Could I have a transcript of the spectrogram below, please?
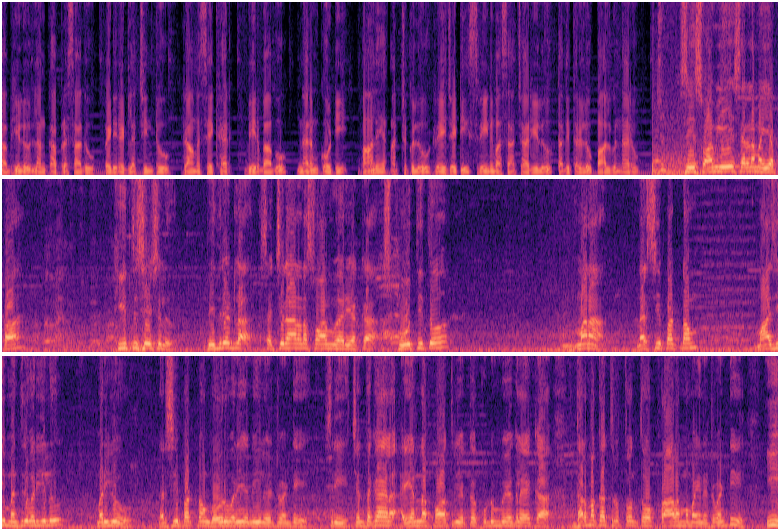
సభ్యులు లంకా ప్రసాదు పెడిరెడ్ల చింటూ రామశేఖర్ వీర్బాబు నరంకోటి ఆలయ అర్చకులు రేజటి శ్రీనివాసాచార్యులు తదితరులు పాల్గొన్నారు. శ్రీ స్వామి శరణమయ్యప్ప కీర్తిశేషులు పెదిరెడ్ల సత్యనారాయణ స్వామి వారి యొక్క స్ఫూర్తితో మన నర్సీపట్నం మాజీ మంత్రివర్యులు మరియు నర్సీపట్నం గౌరవనీయులైనటువంటి శ్రీ చింతకాయల అయ్యన్న పాత్ర యొక్క కుటుంబీకుల యొక్క ధర్మకర్తృత్వంతో ప్రారంభమైనటువంటి ఈ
